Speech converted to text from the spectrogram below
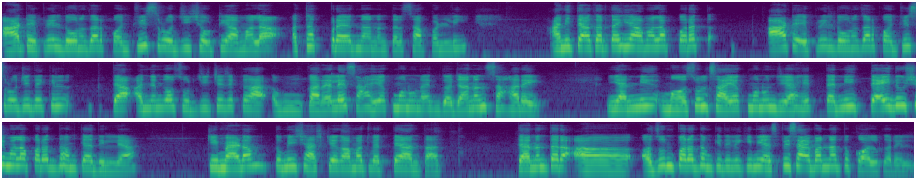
आठ एप्रिल दोन हजार पंचवीस रोजी शेवटी आम्हाला अथक प्रयत्नानंतर सापडली आणि त्याकरताही आम्हाला परत आठ एप्रिल दोन हजार पंचवीस रोजी देखील त्या अंजनगाव सुरजीचे जे का कार्यालय सहाय्यक म्हणून आहेत गजानन सहारे यांनी महसूल सहाय्यक म्हणून जे आहेत त्यांनी त्याही दिवशी मला परत धमक्या दिल्या की मॅडम तुम्ही शासकीय कामात व्यत्यय आणतात. त्यानंतर अजून परत धमकी दिली की मी एस पी साहेबांना तू कॉल करेल.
